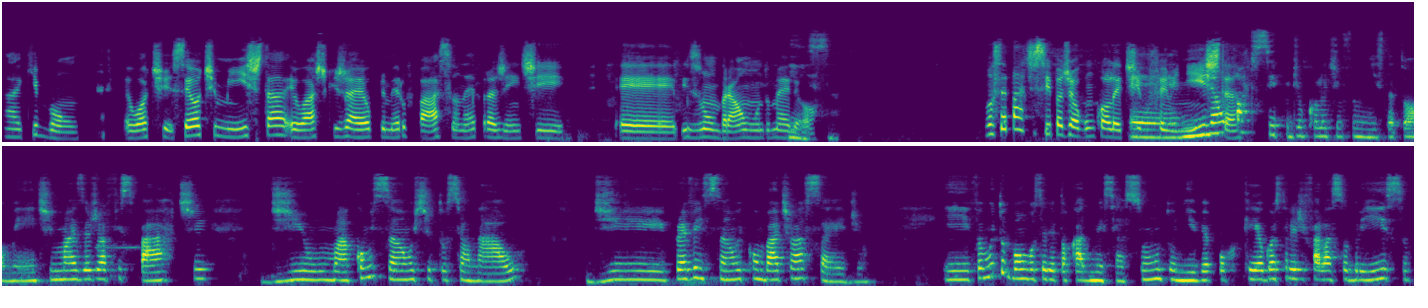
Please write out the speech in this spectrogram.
Ai, que bom. Eu, ser otimista, eu acho que já é o primeiro passo, né, para a gente é, vislumbrar um mundo melhor. Isso. Você participa de algum coletivo é, feminista? Não participo de um coletivo feminista atualmente, mas eu já fiz parte de uma comissão institucional de prevenção e combate ao assédio. E foi muito bom você ter tocado nesse assunto, Nívia, porque eu gostaria de falar sobre isso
